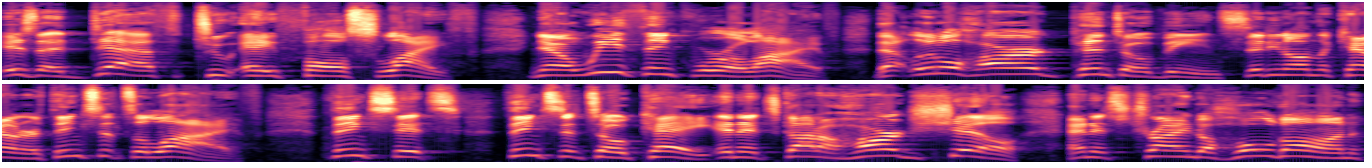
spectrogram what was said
is a death to a false life. Now, we think we're alive. That little hard pinto bean sitting on the counter thinks it's alive, thinks it's, thinks it's okay, and it's got a hard shell and it's trying to hold on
